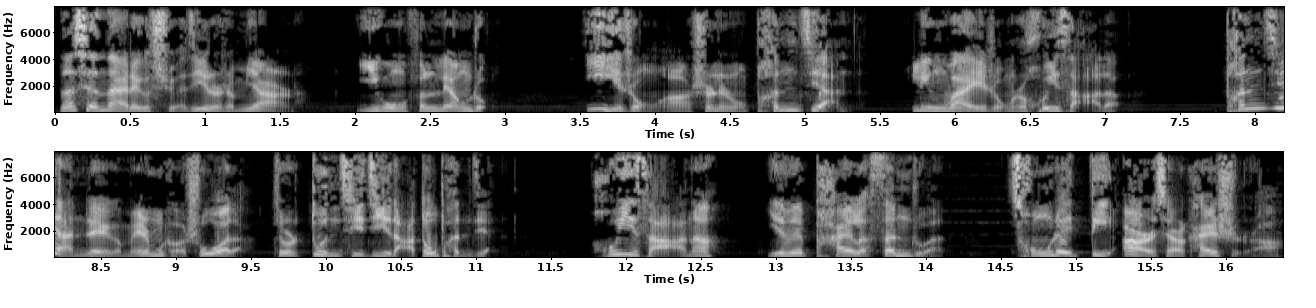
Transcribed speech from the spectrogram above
那现在这个血迹是什么样呢？一共分两种，一种啊是那种喷溅的。另外一种是挥洒的，喷溅这个没什么可说的，就是钝器击打都喷溅。挥洒呢，因为拍了三砖，从这第二下开始啊，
